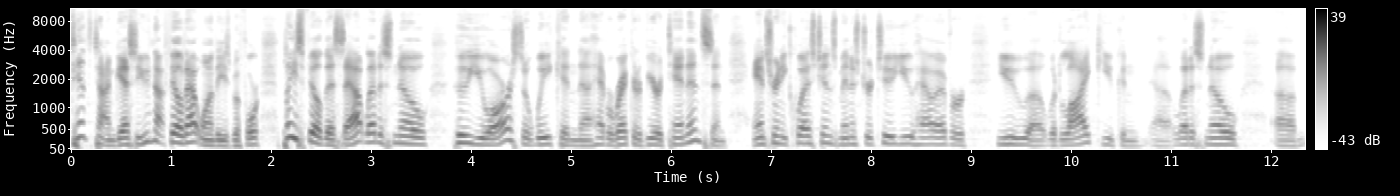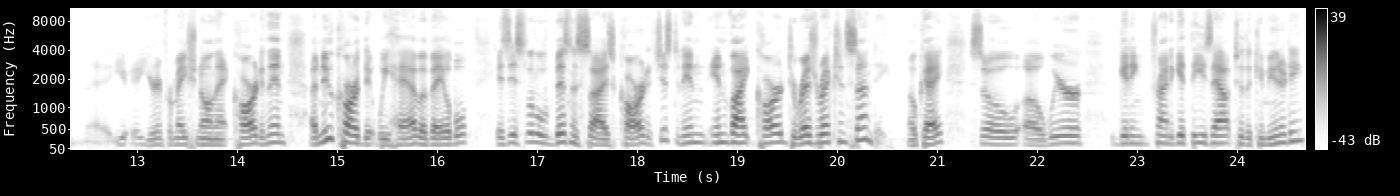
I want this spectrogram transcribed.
10th time guest, you've not filled out one of these before, please fill this out. Let us know who you are so we can uh, have a record of your attendance and answer any questions, minister to you however you uh, would like. You can uh, let us know um, your, information on that card. And then a new card that we have available is this little business size card. It's just an in, invite card to Resurrection Sunday. Okay, so uh, we're getting trying to get these out to the community.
